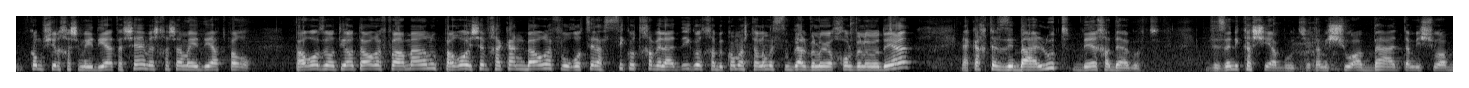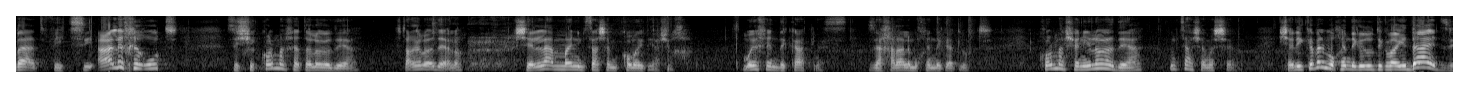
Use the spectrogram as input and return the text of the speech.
במקום שיהיה לך שם ידיעת השם, יש לך שם ידיעת פרעה. פרעה זה אותיות העורף, כבר אמרנו, פרעה יושב לך כאן בעורף והוא רוצה להעסיק אותך ולהדאיג אותך בכל מה שאתה לא מסוגל ולא יכול ולא יודע, לקחת על זה בעלות דרך הדאגות. וזה נקרא שיעבוד, שאתה משועבד, אתה משועבד, ויציאה לחירות זה שכל מה שאתה לא יודע, שאתה הרי לא יודע, לא? השאלה מה נמצא שם במקום הידיעה שלך. מויכן דקטנס, זה הכנה למוחין דגדלות. כל מה שאני לא יודע, נמצא שם השם. כשאני אקבל מוחין דגדלות, אני כבר ידע את זה.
